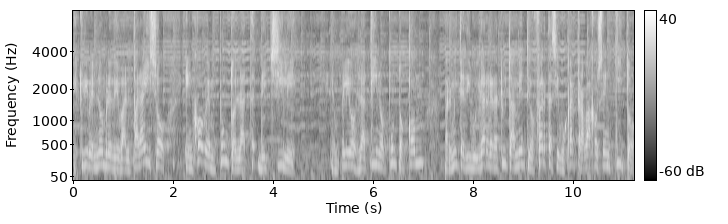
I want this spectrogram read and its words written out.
Escribe el nombre de Valparaíso en joven.lat de Chile. Empleoslatino.com permite divulgar gratuitamente ofertas y buscar trabajos en Quito.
